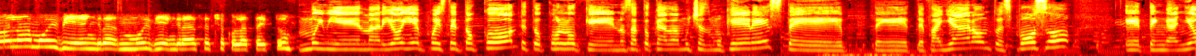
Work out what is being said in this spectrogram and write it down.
Hola, muy bien, gra- muy bien, gracias, Chocolate. ¿Y tú? Muy bien, Mari. Oye, pues te tocó, te tocó lo que nos ha tocado a muchas mujeres. Te, te, te fallaron, tu esposo eh, te engañó.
